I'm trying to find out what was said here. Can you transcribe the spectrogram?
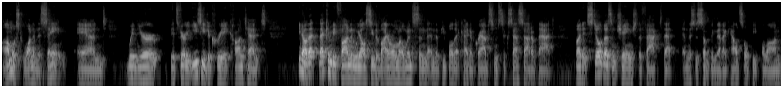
almost one and the same. And when you're, it's very easy to create content. You know that that can be fun and we all see the viral moments and, and the people that kind of grab some success out of that but it still doesn't change the fact that and this is something that i counsel people on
